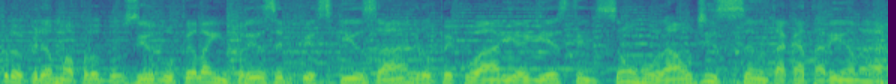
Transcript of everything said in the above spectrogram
Programa produzido pela Empresa de Pesquisa Agropecuária e Extensão Rural de Santa Catarina.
